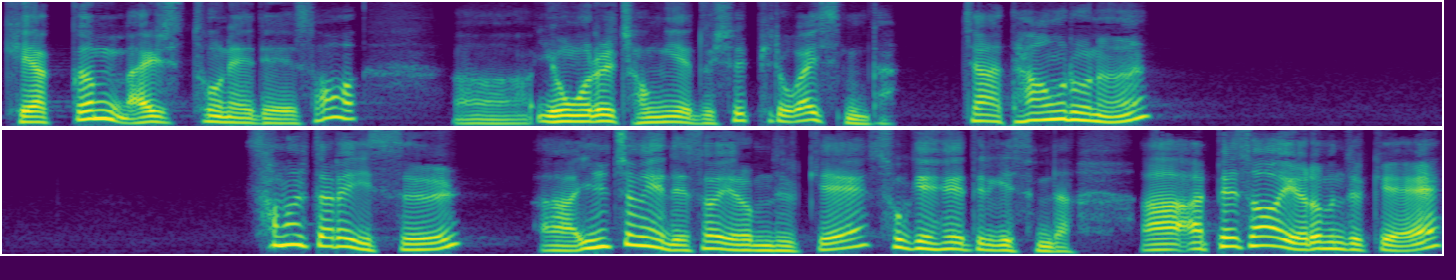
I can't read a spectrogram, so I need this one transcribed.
계약금 마일스톤에 대해서 어, 용어를 정리해 두실 필요가 있습니다. 자, 다음으로는 3월 달에 있을 아, 일정에 대해서 여러분들께 소개해 드리겠습니다. 아, 앞에서 여러분들께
